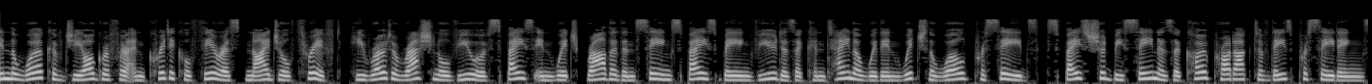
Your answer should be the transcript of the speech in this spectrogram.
In the work of geographer and critical theorist Nigel Thrift, he wrote a rational view of space in which, rather than seeing space being viewed as a container within which the world proceeds, space should be seen as a co-product of these proceedings.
